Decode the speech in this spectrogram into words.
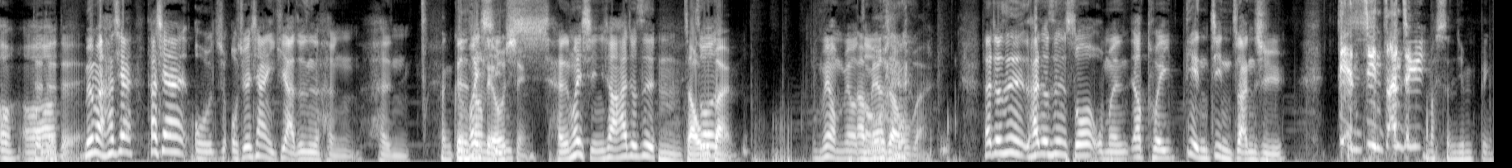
哦哦，对对对没有，没有他现在，他现在，我我觉得现在 IKEA 就是很很很跟上流行。很会行销。他就是嗯，找五百没有没有啊，没有找五百，他就是他就是说我们要推电竞专区，电竞专区，妈神经病。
